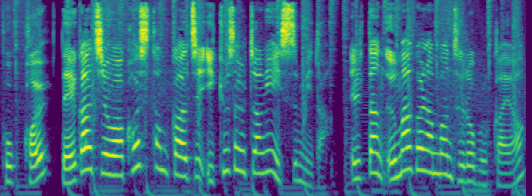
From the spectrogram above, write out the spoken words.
보컬 4가지와 커스텀까지 EQ 설정이 있습니다. 일단 음악을 한번 들어볼까요?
